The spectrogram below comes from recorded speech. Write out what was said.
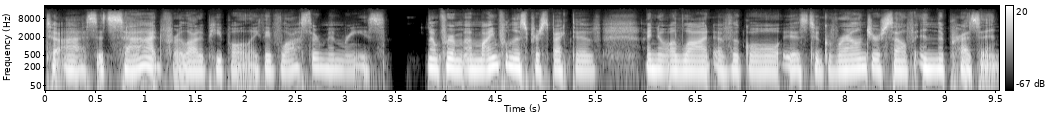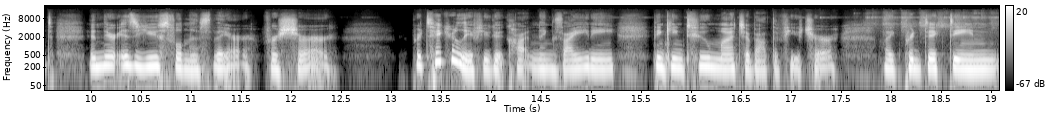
to us. It's sad for a lot of people, like they've lost their memories. Now, from a mindfulness perspective, I know a lot of the goal is to ground yourself in the present, and there is usefulness there for sure. Particularly if you get caught in anxiety, thinking too much about the future, like predicting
